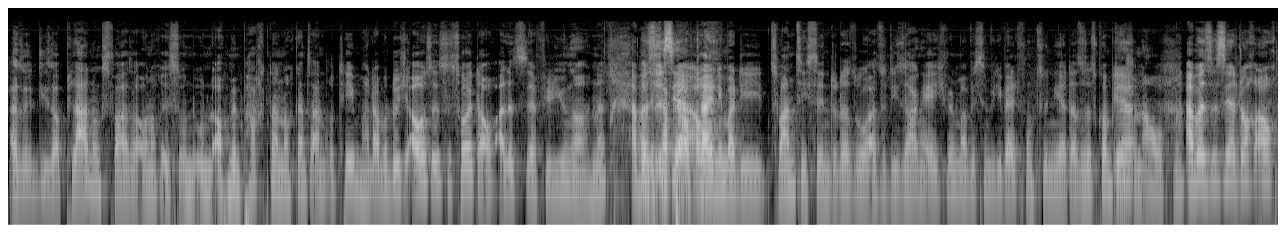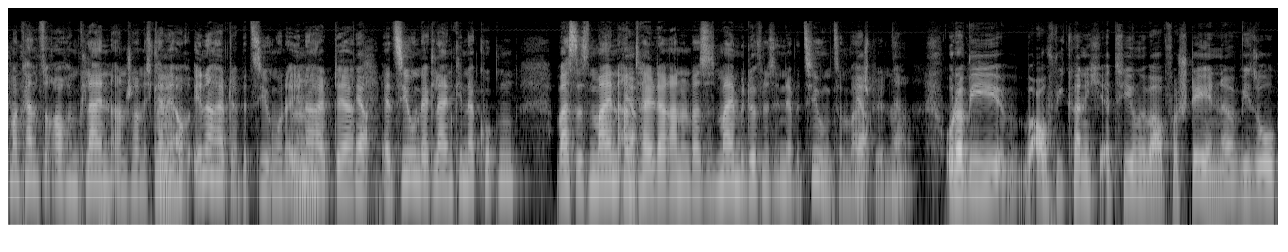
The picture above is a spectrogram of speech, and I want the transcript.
also in dieser Planungsphase auch noch ist und, und auch mit dem Partner noch ganz andere Themen hat. Aber durchaus ist es heute auch alles sehr viel jünger. Ne? Aber also ich habe ja, ja auch Teilnehmer, die 20 sind oder so, also die sagen, ey, ich will mal wissen, wie die Welt funktioniert. Also das kommt ja, ja schon auch. Ne? Aber es ist ja doch auch, man kann es doch auch im Kleinen anschauen. Ich kann mhm. ja auch innerhalb der Beziehung oder mhm. innerhalb der ja. Erziehung der kleinen Kinder gucken, was ist mein Anteil ja. daran und was ist mein Bedürfnis in der Beziehung zum Beispiel. Ja, ne? ja. Oder wie, auch wie kann ich Erziehung überhaupt verstehen? Ne? Wieso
